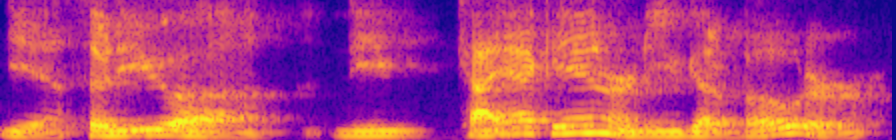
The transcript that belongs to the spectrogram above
Yeah. So do you uh do you kayak in or do you got a boat or?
